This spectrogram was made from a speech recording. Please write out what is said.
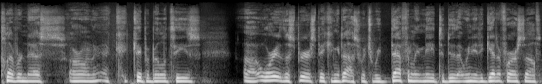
cleverness, our own c- capabilities, uh, or the Spirit speaking to us, which we definitely need to do that. We need to get it for ourselves.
